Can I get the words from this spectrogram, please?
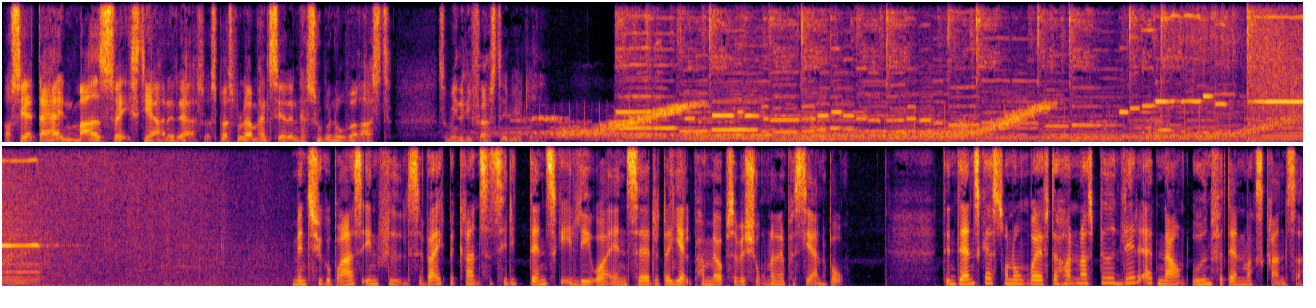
og ser, at der er en meget svag stjerne der. Så spørgsmålet er, om han ser den her supernova-rest, som en af de første i virkeligheden. Men Tycho Brahes indflydelse var ikke begrænset til de danske elever og ansatte, der hjalp ham med observationerne på Stjerneborg. Den danske astronom var efterhånden også blevet lidt af et navn uden for Danmarks grænser,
